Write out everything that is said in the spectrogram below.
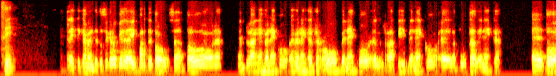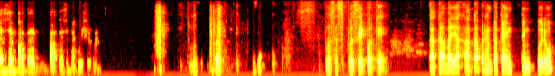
Sí. Estadísticamente. Entonces creo que de ahí parte todo. O sea, todo ahora en plan es Beneco, es Bene- el que robó Beneco, el Rappi Beneco, eh, la puta Beneca, eh, todo ese parte, parte de ese prejuicio. pues. Pues, pues, pues, es- pues sí, porque acá vaya, acá por ejemplo, acá en, en Perú,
